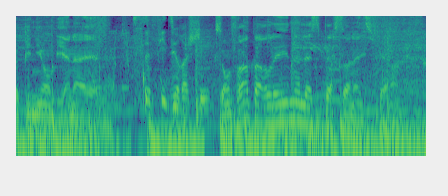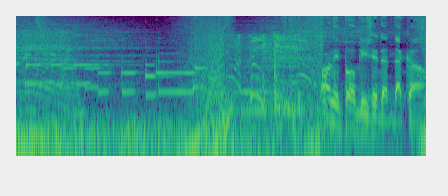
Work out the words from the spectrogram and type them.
opinions bien à elle. Sophie Durocher. Son franc-parler ne laisse personne indifférent. On n'est pas obligé d'être d'accord.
